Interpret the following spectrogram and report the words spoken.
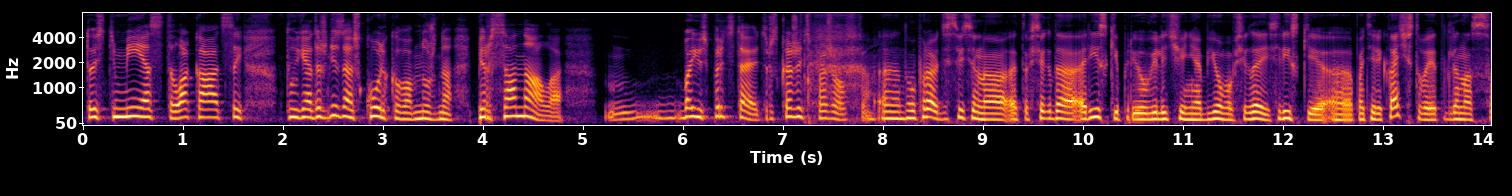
то есть мест, локаций. Ну, я даже не знаю, сколько вам нужно персонала боюсь представить. Расскажите, пожалуйста. Э, ну, правда, действительно, это всегда риски при увеличении объема, всегда есть риски э, потери качества. И это для нас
